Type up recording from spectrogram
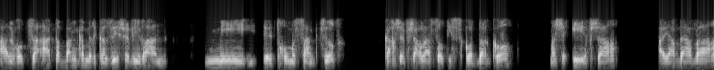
על הוצאת הבנק המרכזי של איראן מתחום הסנקציות, כך שאפשר לעשות עסקות דרכו, מה שאי אפשר היה בעבר,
